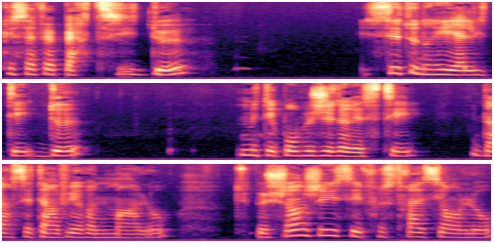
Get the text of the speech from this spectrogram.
que ça fait partie de, c'est une réalité de, mais tu n'es pas obligé de rester dans cet environnement-là. Tu peux changer ces frustrations-là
